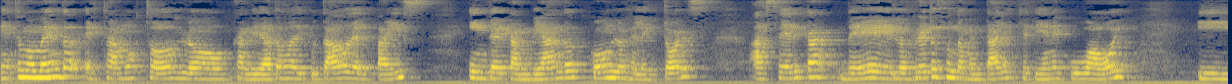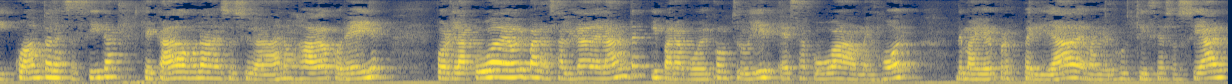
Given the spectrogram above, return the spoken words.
En este momento estamos todos los candidatos a diputados del país intercambiando con los electores acerca de los retos fundamentales que tiene Cuba hoy y cuánto necesita que cada uno de sus ciudadanos haga por ella, por la Cuba de hoy para salir adelante y para poder construir esa Cuba mejor, de mayor prosperidad, de mayor justicia social,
